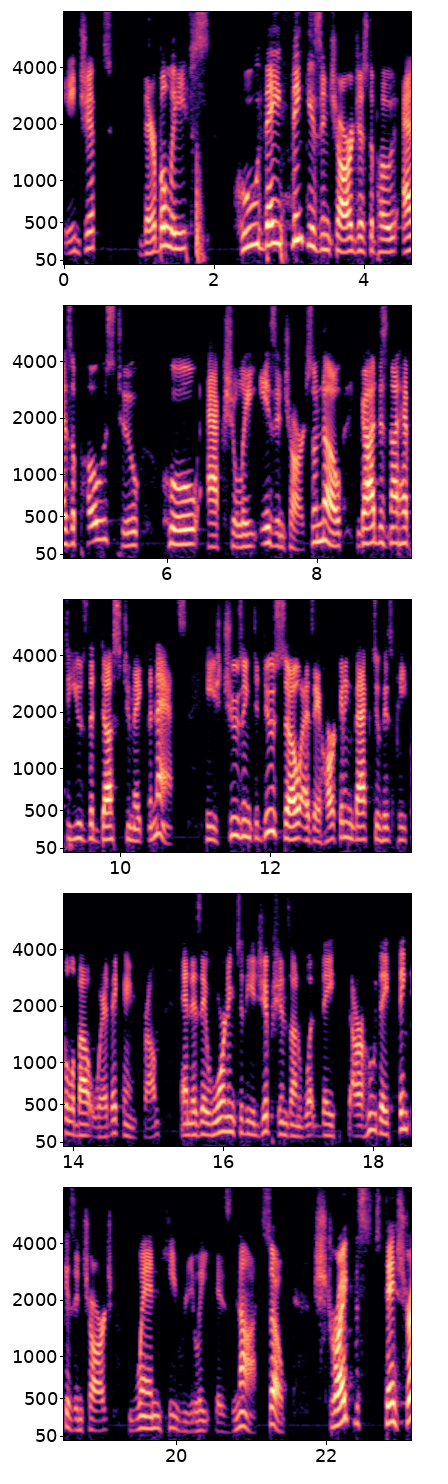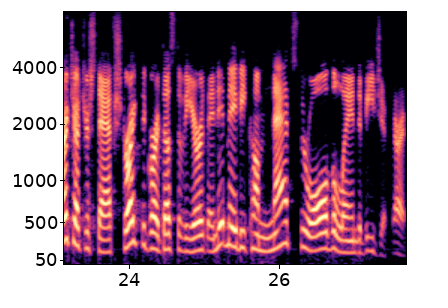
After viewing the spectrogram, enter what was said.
Egypt, their beliefs, who they think is in charge as opposed, as opposed to who actually is in charge. So no, God does not have to use the dust to make the gnats. He's choosing to do so as a hearkening back to his people about where they came from and as a warning to the Egyptians on what they th- or who they think is in charge when he really is not. So, strike the st- stretch out your staff, strike the dust of the earth, and it may become gnats through all the land of Egypt. All right.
